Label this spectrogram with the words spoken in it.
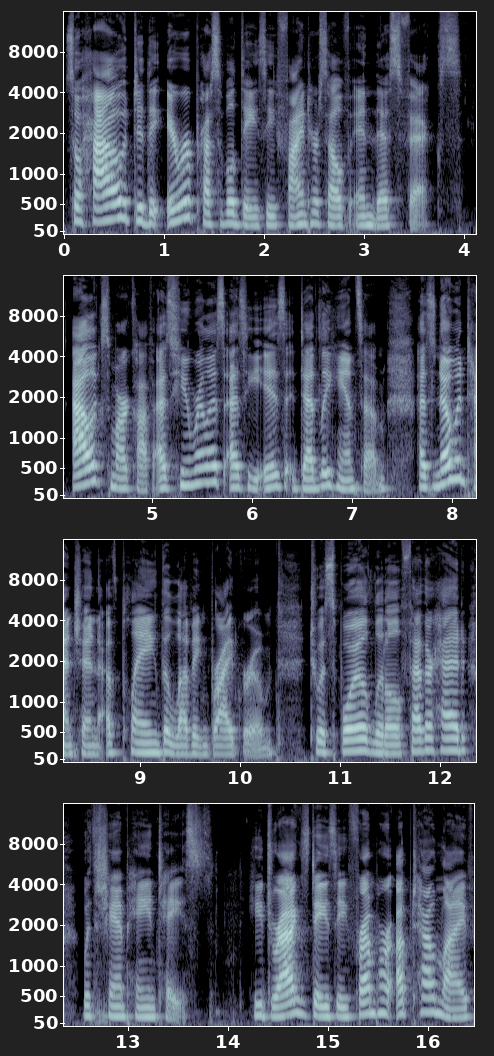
so how did the irrepressible Daisy find herself in this fix? Alex Markov, as humorless as he is deadly handsome, has no intention of playing the loving bridegroom to a spoiled little featherhead with champagne tastes. He drags Daisy from her uptown life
